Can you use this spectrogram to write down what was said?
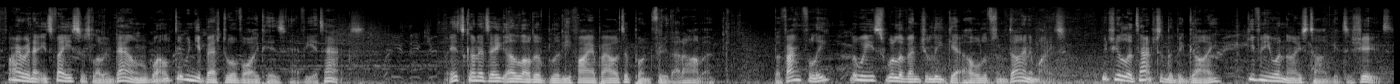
firing at his face to slow him down while doing your best to avoid his heavy attacks. It's going to take a lot of bloody firepower to punch through that armour. But thankfully, Luis will eventually get hold of some dynamite, which he'll attach to the big guy, giving you a nice target to shoot.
